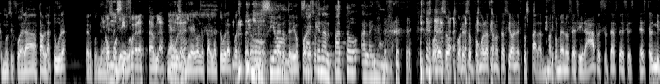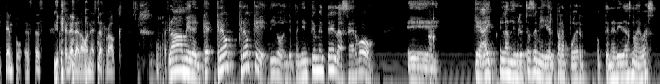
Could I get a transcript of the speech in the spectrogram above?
como si fuera tablatura. Pero pues como si fuera tablatura. Eso llego la tablatura, pues, pero, pero te digo por Saquen al pato a la por eso, por eso pongo las anotaciones, pues, para más o menos decir, ah, pues este, este, este, este es mi tempo, este es aceleradón, este es rock. No, miren, creo, creo que, digo, independientemente del acervo eh, que hay en las libretas de Miguel para poder obtener ideas nuevas,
